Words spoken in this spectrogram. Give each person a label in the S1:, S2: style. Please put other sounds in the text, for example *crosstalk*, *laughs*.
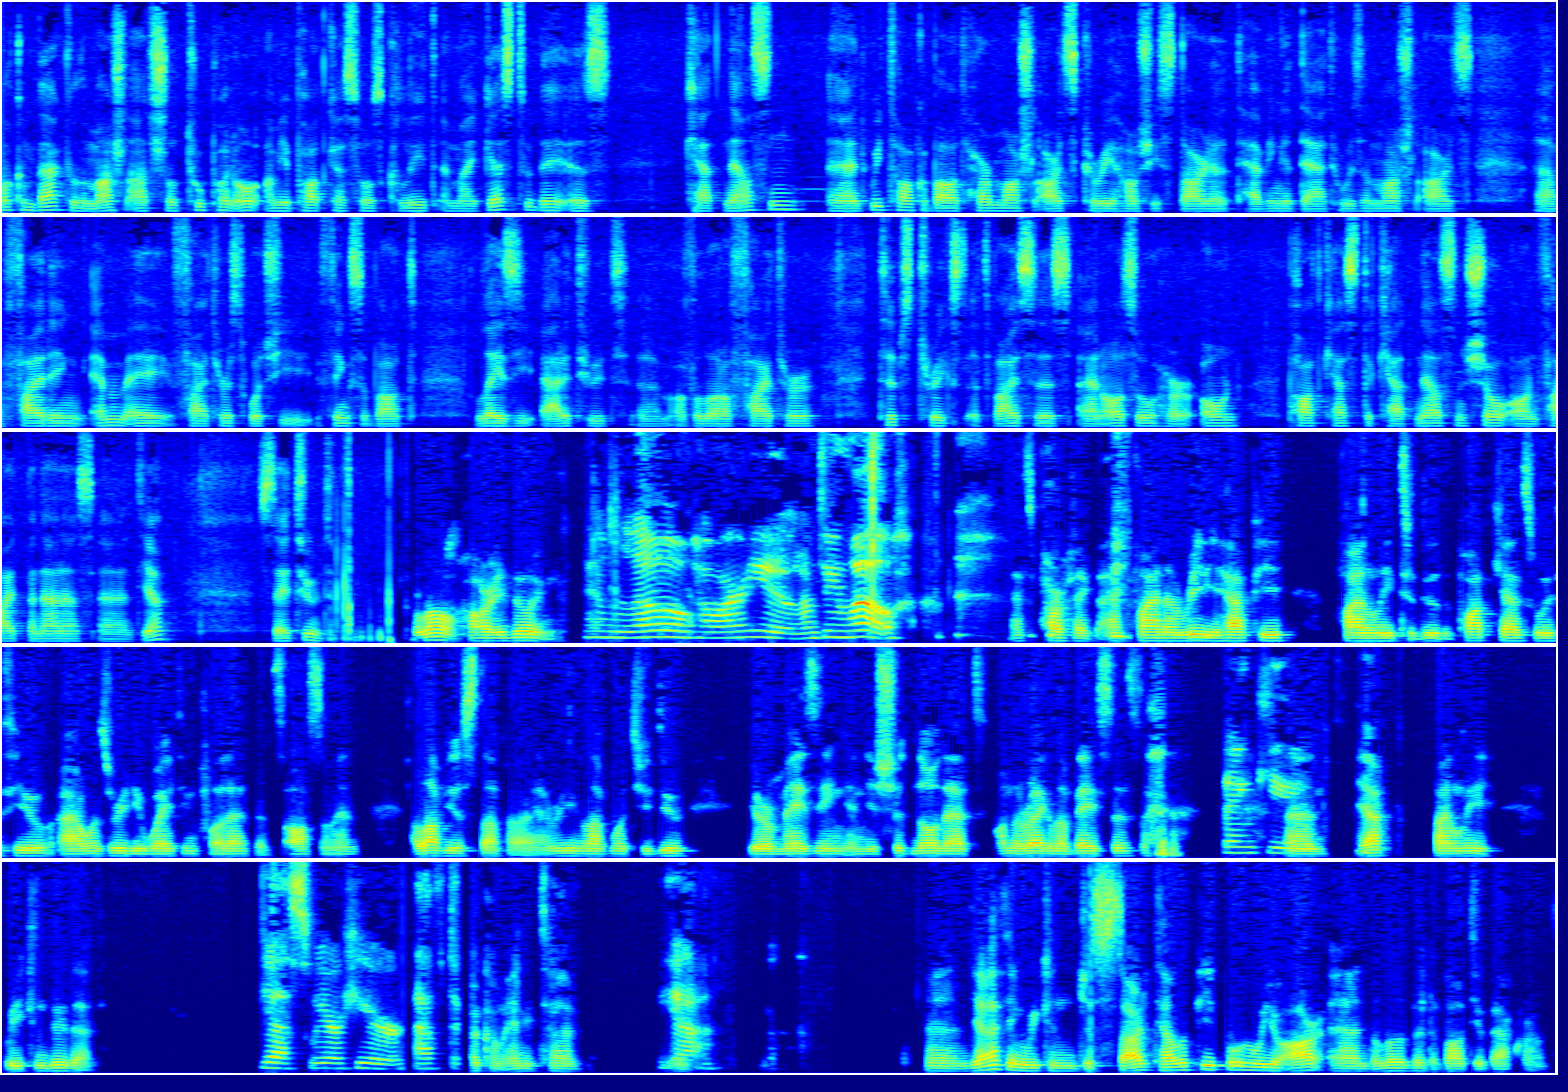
S1: welcome back to the Martial Arts Show 2.0. I'm your podcast host Khalid, and my guest today is Kat Nelson, and we talk about her martial arts career, how she started, having a dad who is in martial arts, uh, fighting MMA fighters, what she thinks about lazy attitude um, of a lot of fighter, tips, tricks, advices, and also her own podcast, The Kat Nelson Show on Fight Bananas. And yeah, stay tuned. Hello, how are you doing?
S2: Hello, how are you? I'm doing well.
S1: That's perfect. I'm fine. I'm really happy finally to do the podcast with you. I was really waiting for that. That's awesome. And I love your stuff. I really love what you do. You're amazing and you should know that on a regular basis. *laughs*
S2: Thank you.
S1: and yeah, finally we can do that.
S2: Yes, we are here after.
S1: Come anytime.
S2: Yeah.
S1: And yeah, I think we can just start. Tell people who you are and a little bit about your background.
